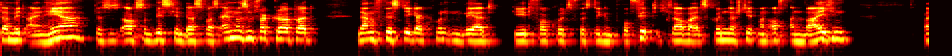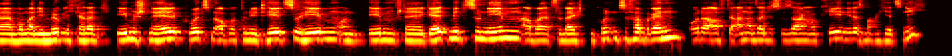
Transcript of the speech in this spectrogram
damit einher. Das ist auch so ein bisschen das, was Amazon verkörpert. Langfristiger Kundenwert geht vor kurzfristigem Profit. Ich glaube, als Gründer steht man oft an Weichen äh, wo man die Möglichkeit hat, eben schnell kurz eine Opportunität zu heben und eben schnell Geld mitzunehmen, aber vielleicht einen Kunden zu verbrennen oder auf der anderen Seite zu sagen, okay, nee, das mache ich jetzt nicht.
